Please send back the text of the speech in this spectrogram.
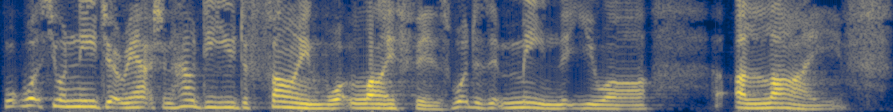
What's your knee-jerk reaction? How do you define what life is? What does it mean that you are alive?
